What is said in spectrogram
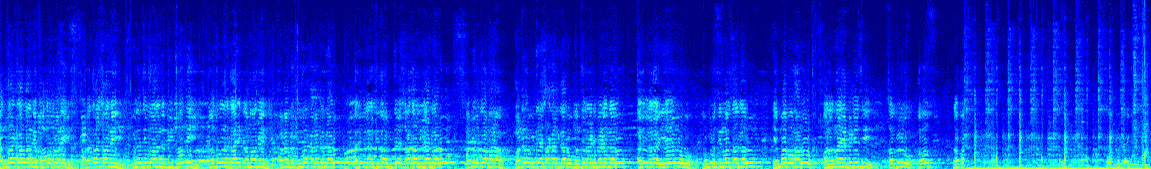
అంధకారాన్ని పాల్గొని ప్రకాశాన్ని విరజిల్లాలని చెప్పి జ్యోతి ప్రచురణ కార్యక్రమాన్ని మన యొక్క జిల్లా కలెక్టర్ గారు అదేవిధంగా జిల్లా విద్యాశాఖాధికారి గారు మరియు ఒక మన మండల విద్యాశాఖాధికారి మంజుల రెడ్డి మేడం గారు అదేవిధంగా ఏఎంఓ గుంటూరు శ్రీనివాస్ సార్ గారు ఎంఆర్ఓ గారు మన అన్న ఎంపీటీసీ సభ్యులు గౌస్ రబ్బర్ థ్యాంక్ యూ థ్యాంక్ యూ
